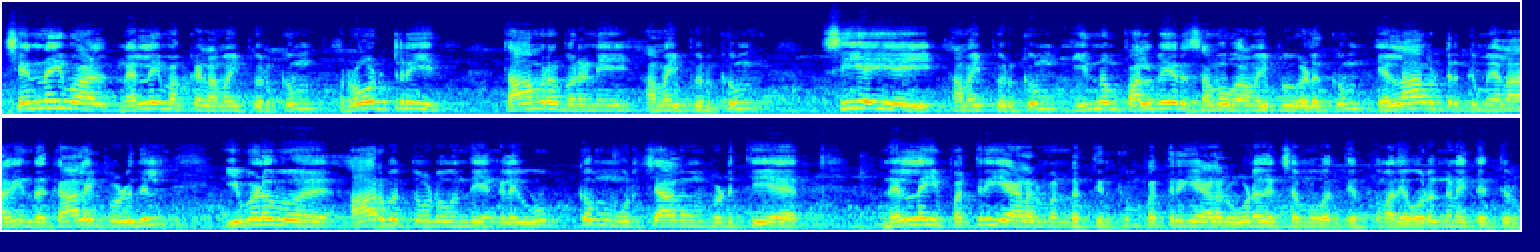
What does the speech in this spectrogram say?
சென்னை வாழ் நெல்லை மக்கள் அமைப்பிற்கும் ரோட்ரி தாமிரபரணி அமைப்பிற்கும் சிஐஐ அமைப்பிற்கும் இன்னும் பல்வேறு சமூக அமைப்புகளுக்கும் எல்லாவற்றுக்கும் மேலாக இந்த காலை பொழுதில் இவ்வளவு ஆர்வத்தோடு வந்து எங்களை ஊக்கமும் உற்சாகமும் படுத்திய நெல்லை பத்திரிகையாளர் மன்றத்திற்கும் பத்திரிகையாளர் ஊடக சமூகத்திற்கும் அதை ஒருங்கிணைத்த திரு.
